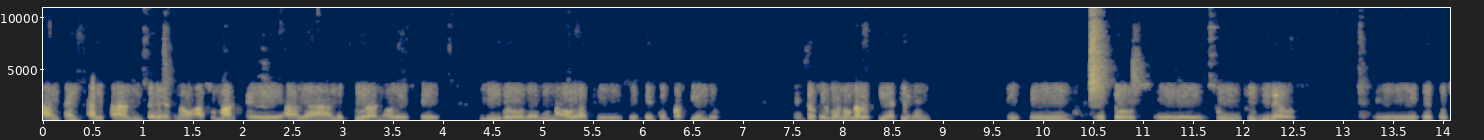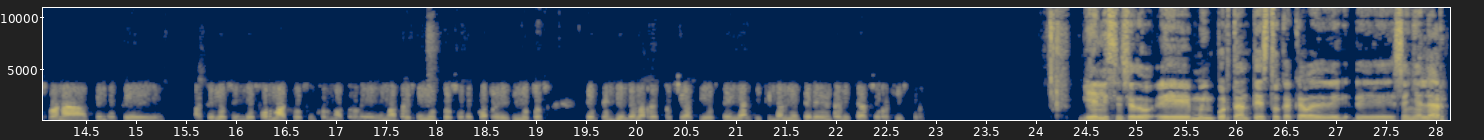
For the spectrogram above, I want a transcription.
al, interés, ¿no? A sumarse a la lectura, ¿no? De este libro de alguna obra que se esté compartiendo. Entonces, bueno, una vez que ya tienen este, estos eh, sus videos, eh, estos van a tener que hacerlos en dos formatos, un formato de 1 a 3 minutos o de 4 a 10 minutos, dependiendo de la red social que ellos tengan, y finalmente deben realizar su registro. Bien, licenciado, eh, muy importante esto que acaba de, señalar.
